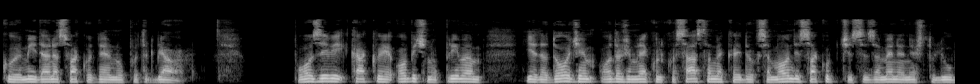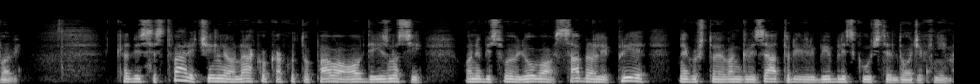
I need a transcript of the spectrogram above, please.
koju mi danas svakodnevno upotrebljavamo. Pozivi kakve obično primam je da dođem, održim nekoliko sastanaka i dok sam ondje sakupit će se za mene nešto ljubavi. Kad bi se stvari činile onako kako to Pavao ovdje iznosi, oni bi svoju ljubav sabrali prije nego što evangelizator ili biblijski učitelj dođe k njima.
